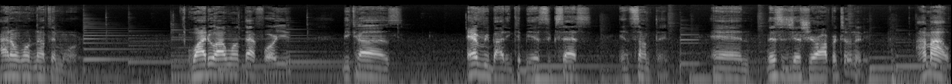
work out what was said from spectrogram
I don't want nothing more. Why do I want that for you? Because everybody could be a success in something. And this is just your opportunity. I'm out.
